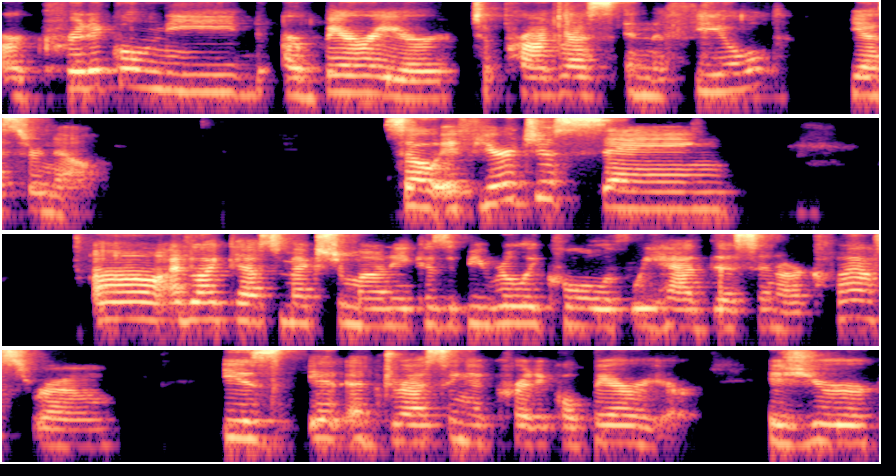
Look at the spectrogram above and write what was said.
or critical need or barrier to progress in the field? Yes or no? So if you're just saying, oh, I'd like to have some extra money because it'd be really cool if we had this in our classroom. Is it addressing a critical barrier? Is your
